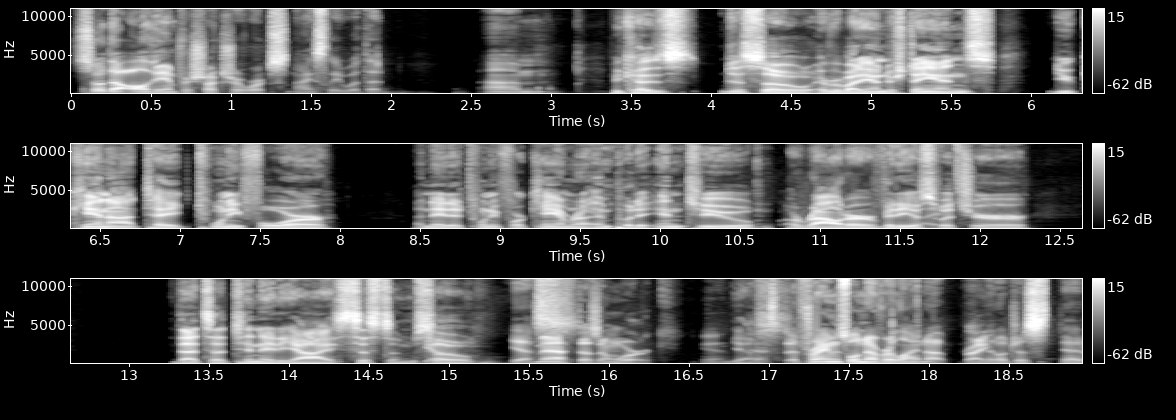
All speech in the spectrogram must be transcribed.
so that all the infrastructure works nicely with it. Um, because just so everybody understands, you cannot take 24 a native 24 camera and put it into a router, video Right. switcher. That's a 1080i system. So yes, Math doesn't work. Yeah, Yes. that's the frames will never line up. Right. It'll just uh,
